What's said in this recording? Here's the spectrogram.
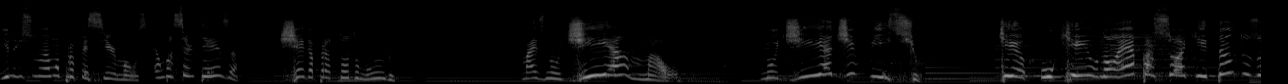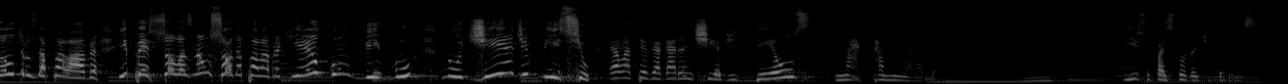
E isso não é uma profecia, irmãos, é uma certeza. Chega para todo mundo. Mas no dia mal, no dia difícil, que o que Noé passou aqui, tantos outros da palavra, e pessoas não só da palavra que eu convivo, no dia difícil, ela teve a garantia de Deus na caminhada. E isso faz toda a diferença.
